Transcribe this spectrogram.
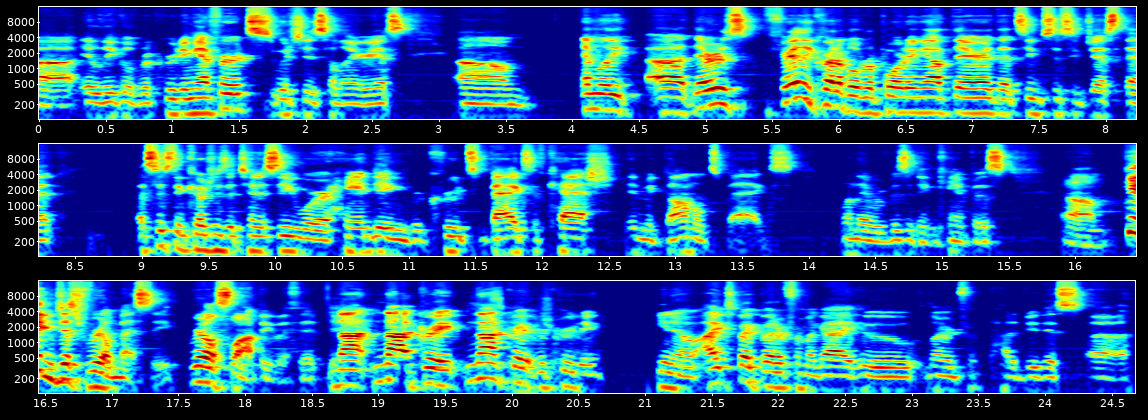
uh, illegal recruiting efforts, which is hilarious. Um, Emily, uh, there is fairly credible reporting out there that seems to suggest that assistant coaches at Tennessee were handing recruits bags of cash in McDonald's bags when they were visiting campus. Um, getting just real messy, real sloppy with it. Yeah. Not not great, not That's great recruiting. You know, I expect better from a guy who learned how to do this uh,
